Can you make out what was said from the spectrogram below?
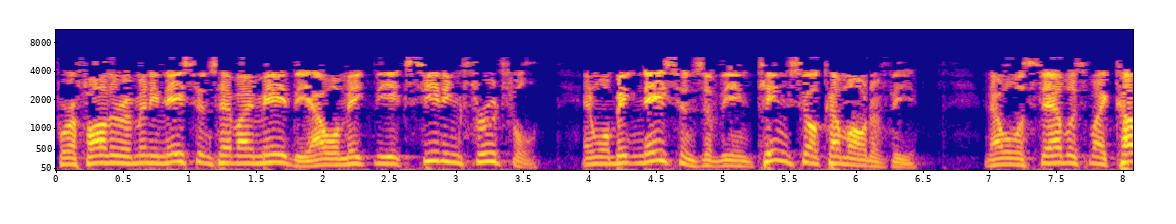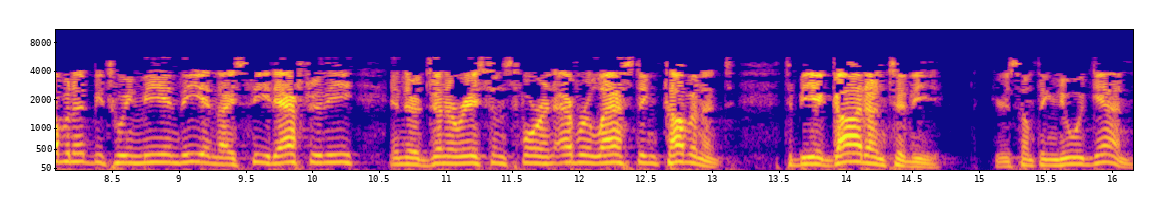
For a father of many nations have I made thee. I will make thee exceeding fruitful, and will make nations of thee, and kings shall come out of thee. And I will establish my covenant between me and thee and thy seed after thee in their generations for an everlasting covenant, to be a God unto thee. Here's something new again.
